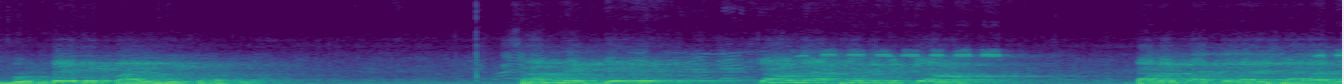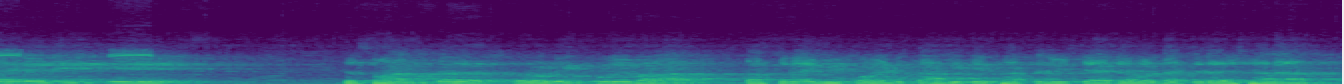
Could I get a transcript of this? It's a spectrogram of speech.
ਬੂਟੇ ਦੀ ਪਾਈ ਹੋਈ ਕਬੱਡੀ ਸਾਹਮਣੇ ਫਿਰ ਚੌਂ ਜਾਫੀਆਂ ਦੇ ਵਿੱਚੋਂ ਡਬਲ ਟੱਚ ਦਾ ਇਸ਼ਾਰਾ ਦੇ ਰਹੇ ਨੇ ਕਿ ਜਸਵੰਤ ਰੋੜੀਪੁਰੇ ਵਾਲਾ ਦੱਸ ਰਿਹਾ ਵੀ ਪੁਆਇੰਟ ਕਾਦੀ ਦੇ ਖਾਤੇ ਵਿੱਚ ਹੈ ਡਬਲ ਟੱਚ ਦਾ ਇਸ਼ਾਰਾ।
